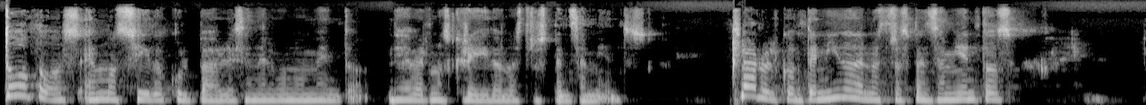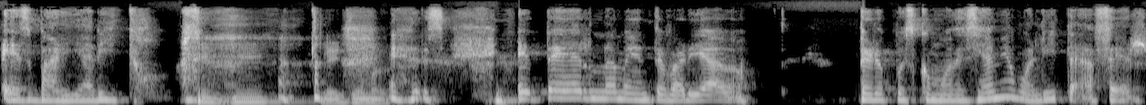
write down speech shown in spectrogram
Todos hemos sido culpables en algún momento de habernos creído nuestros pensamientos. Claro, el contenido de nuestros pensamientos es variadito. es eternamente variado. Pero pues como decía mi abuelita, Fer,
